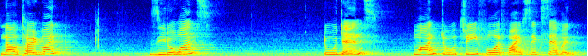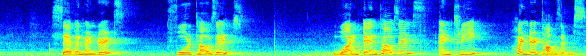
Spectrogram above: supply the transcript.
Now third one, 0 ones, two tens, one, two, three, four, five, six, seven, seven hundreds, four thousands, one ten thousands, and three hundred thousands.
